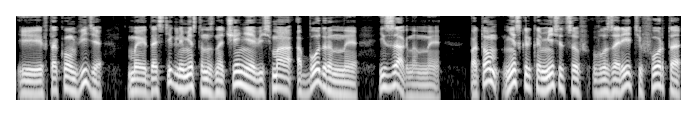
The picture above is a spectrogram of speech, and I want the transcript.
и в таком виде мы достигли места назначения весьма ободранные и загнанные. Потом несколько месяцев в лазарете форта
